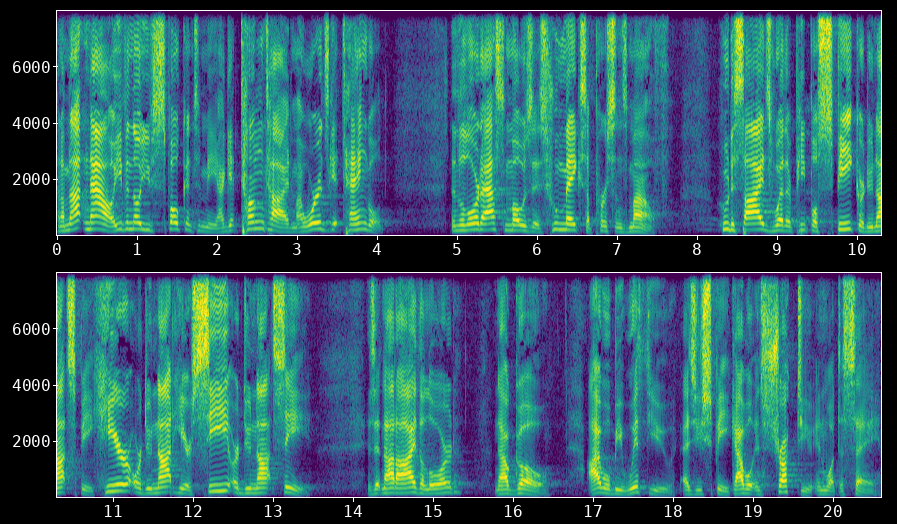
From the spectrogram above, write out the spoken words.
And I'm not now, even though you've spoken to me. I get tongue tied, my words get tangled. Then the Lord asked Moses, Who makes a person's mouth? Who decides whether people speak or do not speak, hear or do not hear, see or do not see? Is it not I, the Lord? Now go. I will be with you as you speak. I will instruct you in what to say.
